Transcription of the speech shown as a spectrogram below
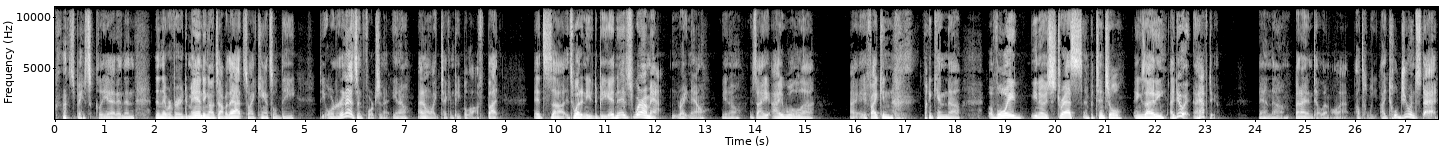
That's basically it. And then then they were very demanding on top of that, so I canceled the the order, and that's unfortunate. You know, I don't like ticking people off, but it's uh, it's what it needed to be, and it's where I'm at right now. You know, is I I will uh, I, if I can if I can uh, avoid you know stress and potential anxiety, I do it. I have to. And um, but I didn't tell them all that. I'll tell you. I told you instead.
